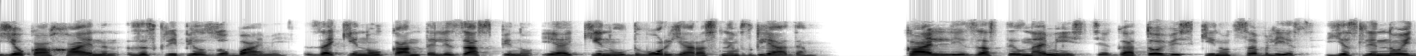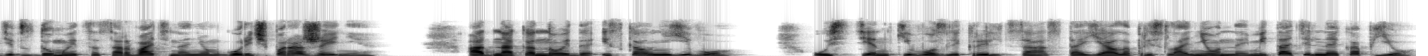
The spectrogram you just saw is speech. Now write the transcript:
Йокахайнен заскрипел зубами, закинул кантели за спину и окинул двор яростным взглядом. Калли застыл на месте, готовясь кинуться в лес, если Нойди вздумается сорвать на нем горечь поражения. Однако Нойда искал не его, у стенки возле крыльца стояло прислоненное метательное копье.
